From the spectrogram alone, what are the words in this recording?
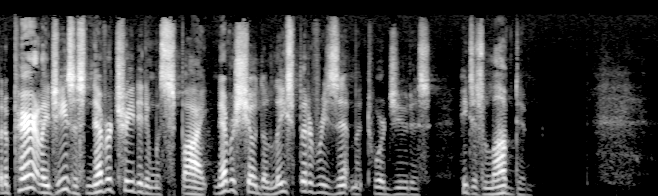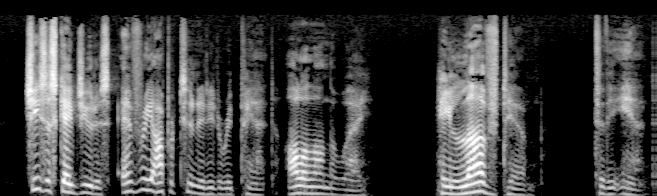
But apparently, Jesus never treated him with spite, never showed the least bit of resentment toward Judas. He just loved him. Jesus gave Judas every opportunity to repent all along the way. He loved him to the end.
